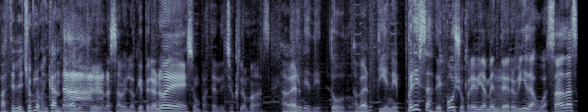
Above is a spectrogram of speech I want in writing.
Pastel de choclo me encanta, No, dale. no, no sabes lo que, pero no es un pastel de choclo más. A ver. Tiene de todo. A ver. Tiene presas de pollo previamente Mm. hervidas o asadas.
